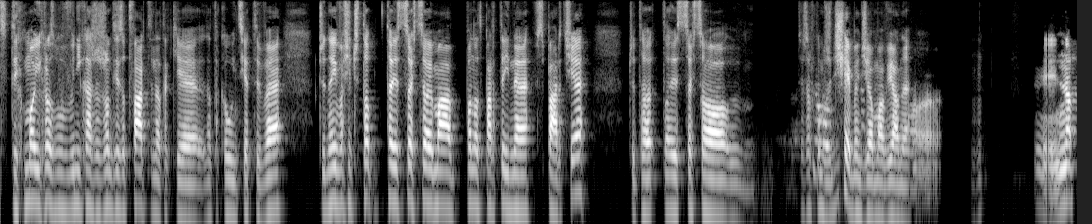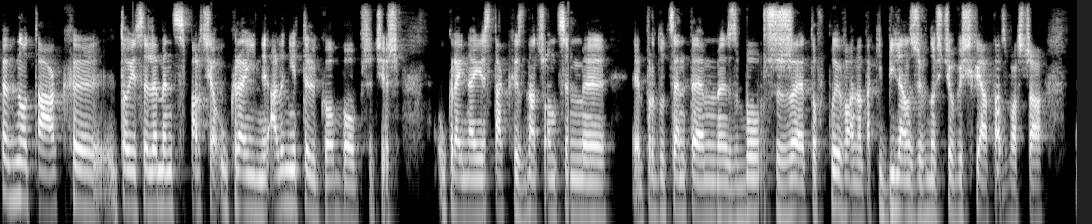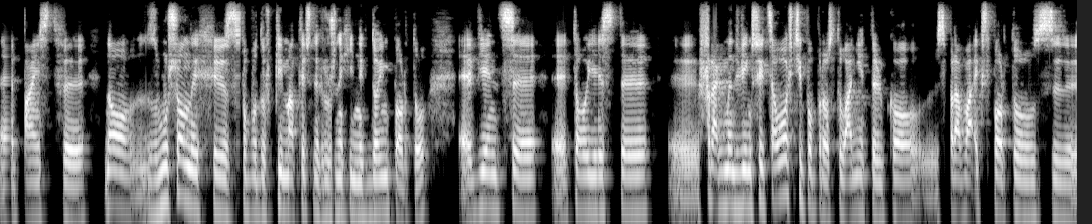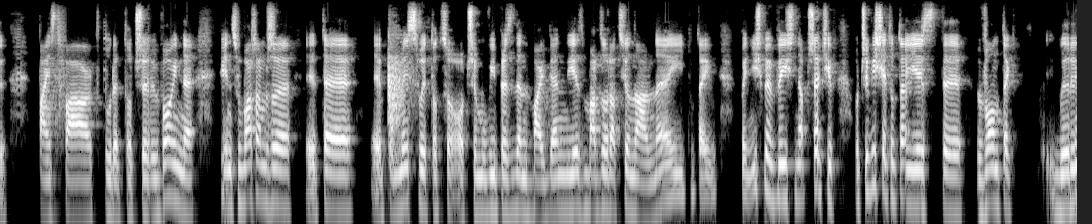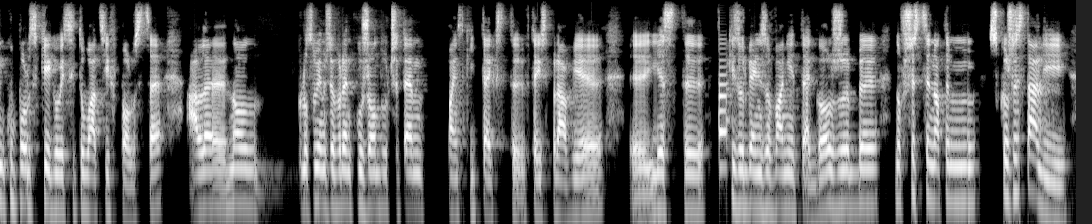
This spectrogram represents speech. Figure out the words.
Z tych moich rozmów wynika, że rząd jest otwarty na, takie, na taką inicjatywę. Czy, no i właśnie, czy to, to jest coś, co ma ponadpartyjne wsparcie? Czy to, to jest coś, co też na przykład, no, dzisiaj będzie omawiane? Na pewno tak. To jest element wsparcia Ukrainy, ale nie tylko, bo przecież Ukraina jest tak znaczącym E, producentem zbóż, że to wpływa na taki bilans żywnościowy świata, zwłaszcza e, państw e, no, zmuszonych z powodów klimatycznych, różnych innych do importu, więc to jest fragment większej całości po prostu, a nie tylko sprawa eksportu z państwa, które toczy wojnę. Więc uważam, że te E, pomysły, to co, o czym mówi prezydent Biden, jest bardzo racjonalne i tutaj powinniśmy wyjść naprzeciw. Oczywiście tutaj jest e, wątek rynku polskiego i sytuacji w Polsce, ale no, rozumiem, że w ręku rządu czytałem pański tekst w tej sprawie jest takie zorganizowanie tego, żeby no wszyscy na tym skorzystali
